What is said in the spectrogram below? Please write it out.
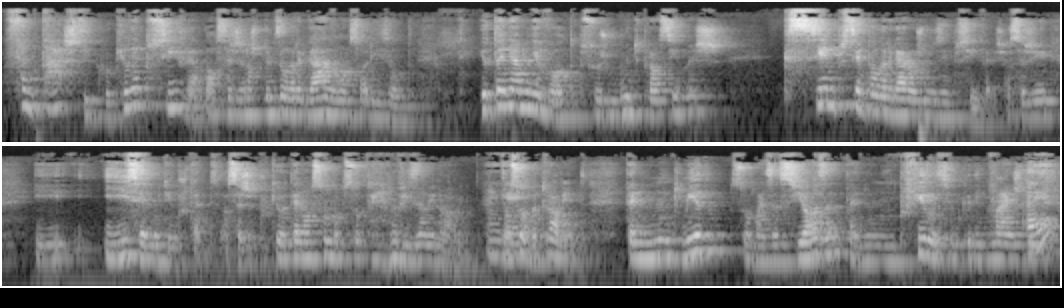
fantástico. Aquilo é possível. Ou seja, nós podemos alargar o nosso horizonte. Eu tenho à minha volta pessoas muito próximas que sempre, sempre alargaram os meus impossíveis. Ou seja, e, e isso é muito importante. Ou seja, porque eu até não sou uma pessoa que tenha uma visão enorme. Okay. Não sou, naturalmente tenho muito medo, sou mais ansiosa, tenho um perfil assim um bocadinho mais. De... É?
